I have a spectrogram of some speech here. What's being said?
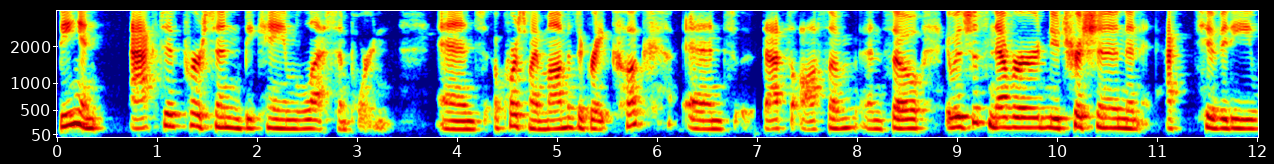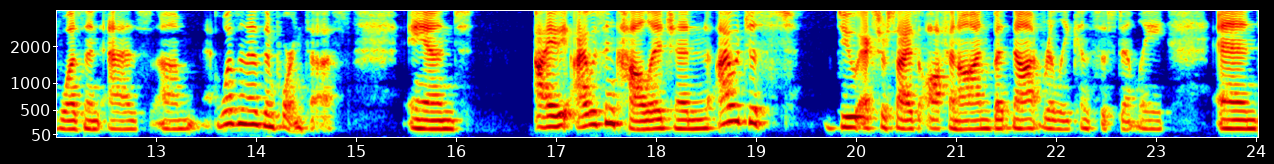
being an active person became less important. And of course, my mom is a great cook, and that's awesome. And so it was just never nutrition and activity wasn't as um, wasn't as important to us. And I I was in college, and I would just do exercise off and on, but not really consistently. And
